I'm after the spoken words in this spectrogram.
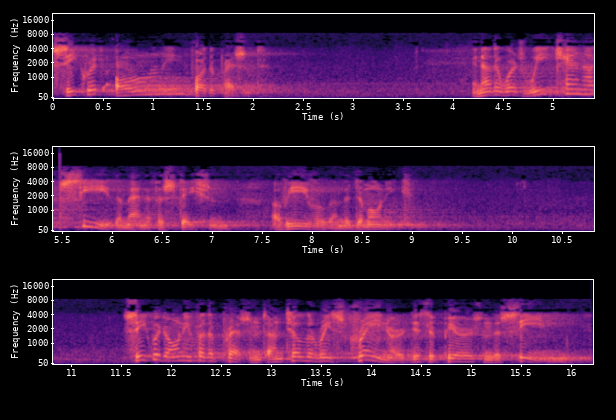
Secret only for the present. In other words, we cannot see the manifestation of evil and the demonic. Secret only for the present until the restrainer disappears from the scene.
